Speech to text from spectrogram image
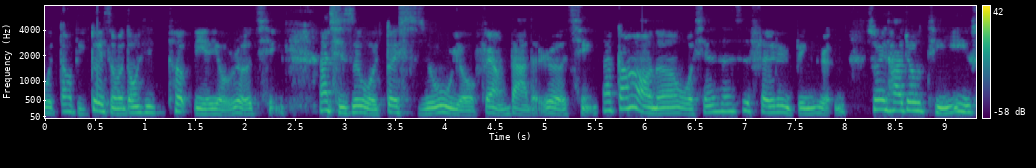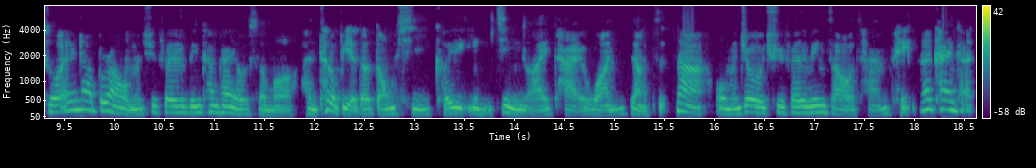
我到底对什么东西特别有热情？那其实我对食物有非常大的热情。那刚好呢，我先生是菲律宾人，所以他就提议说，哎，那不然我们去菲律宾看看有什么很特别的东西可以引进来。来台湾这样子，那我们就去菲律宾找产品，那看一看，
